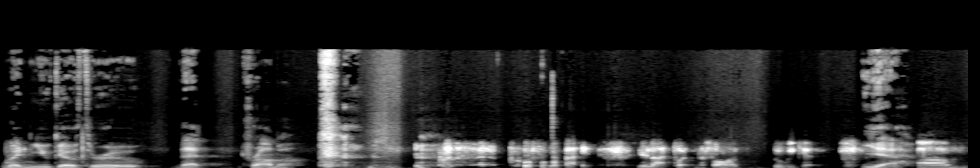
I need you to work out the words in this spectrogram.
when you go through that trauma. right, you're not putting this on. Who we kidding? Yeah. Um.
